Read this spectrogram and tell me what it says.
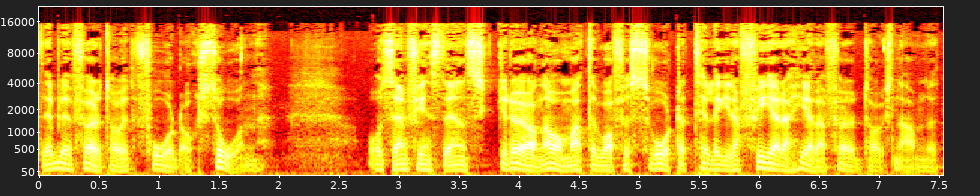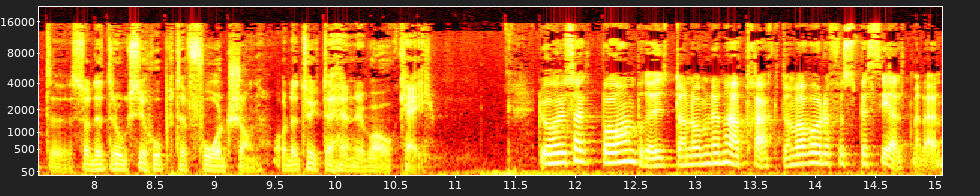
Det blev företaget Ford och Son. Och sen finns det en skröna om att det var för svårt att telegrafera hela företagsnamnet. Så det drogs ihop till Fordson och det tyckte Henry var okej. Okay. Du har ju sagt banbrytande om den här traktorn. Vad var det för speciellt med den?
